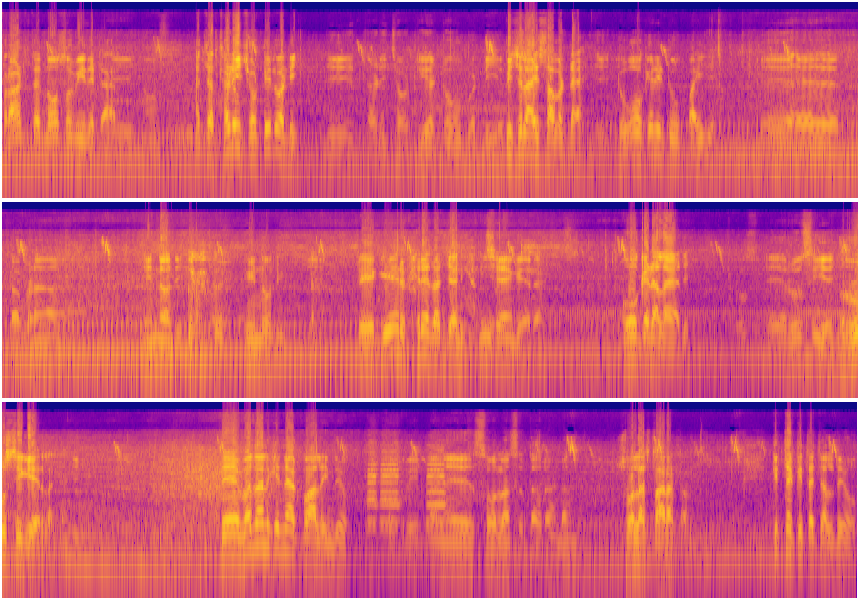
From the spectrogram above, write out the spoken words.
ਫਰੰਟ ਤੇ 920 ਦੇ ਟਾਇਰ ਜੀ 920 ਅੱਛਾ ਥੜੀ ਛੋਟੀ ਤੁਹਾਡੀ ਜੀ ਥੜੀ ਛੋਟੀ ਹੈ ਟੂ ਵੱਡੀ ਹੈ ਪਿਛਲਾ ਹਿੱਸਾ ਵੱਡਾ ਹੈ ਜੀ। ਟੂ ਉਹ ਕਿਹੜੀ ਟੂਬ ਪਾਈ ਜੇ ਇਹ ਹੈ ਆਪਣਾ ਇਨੋ ਦੀ ਹੀਨੋ ਦੀ ਤੇ ਗੇਅਰ ਫਿਰ ਦਾ ਜਾਨੀ 6 ਗੇਅਰ ਹੈ ਉਹ ਕਿਹੜਾ ਲਾਇਆ ਜੇ ਇਹ ਰੂਸੀ ਹੈ ਜੀ ਰੂਸੀ ਗੇਅਰ ਲੱਗਾ ਜੀ ਤੇ ਵਜ਼ਨ ਕਿੰਨਾ ਕੁ ਪਾ ਲੈਂਦੇ ਹੋ ਤਕਰੀਬਨ ਇਹ 16 17 ਡਨ 16 17 ਟਨ ਕਿੱਥੇ ਕਿੱਥੇ ਚੱਲਦੇ ਹੋ?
